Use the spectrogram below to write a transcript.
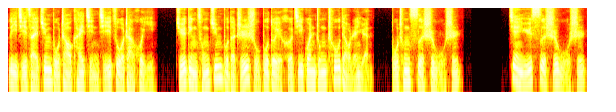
立即在军部召开紧急作战会议，决定从军部的直属部队和机关中抽调人员，补充四十五师。鉴于四十五师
